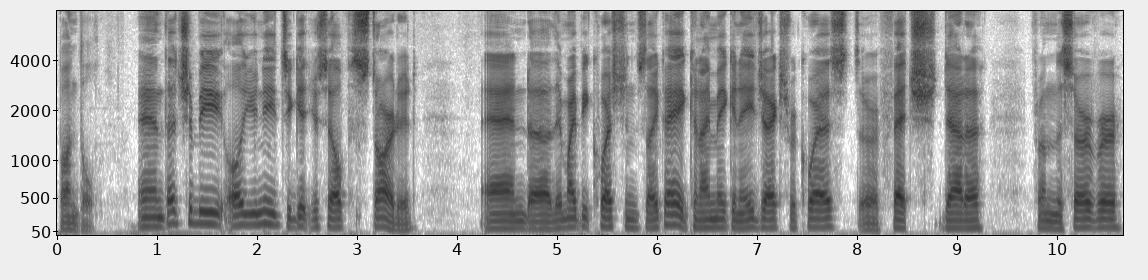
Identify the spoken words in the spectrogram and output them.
bundle. And that should be all you need to get yourself started and uh, there might be questions like hey can I make an Ajax request or fetch data from the server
